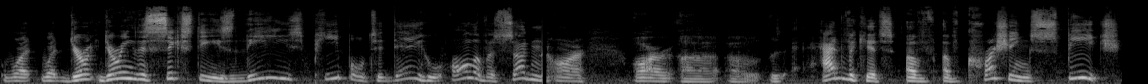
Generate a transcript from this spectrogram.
what what during during the '60s these people today who all of a sudden are are uh, uh, advocates of of crushing speech?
